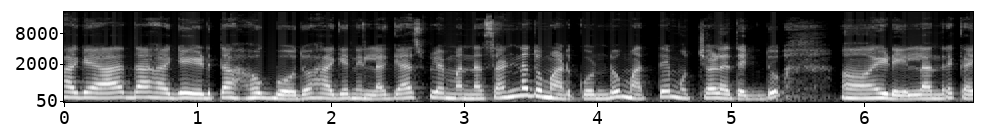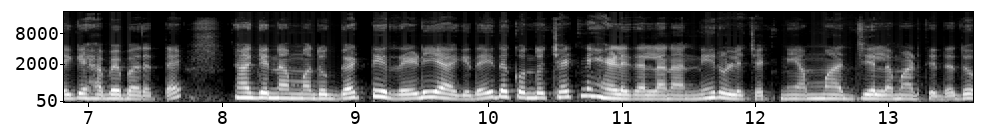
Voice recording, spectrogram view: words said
ಹಾಗೆ ಆದ ಹಾಗೆ ಇಡ್ತಾ ಹೋಗ್ಬೋದು. ಹಾಗೇನಿಲ್ಲ ಗ್ಯಾಸ್ ಫ್ಲೇಮನ್ನು ಸಣ್ಣದು ಮಾಡಿಕೊಂಡು ಮತ್ತೆ ಮುಚ್ಚಳ ತೆಗೆದು ಇಡಿ. ಇಲ್ಲಾಂದರೆ ಕೈಗೆ ಹಬೆ ಬರುತ್ತೆ. ಹಾಗೆ ನಮ್ಮದು ಗಟ್ಟಿ ರೆಡಿಯಾಗಿದೆ ಇದಕ್ಕೊಂದು ಚಟ್ನಿ ಹೇಳಿದಲ್ಲ ನಾನು. ನೀರುಳ್ಳಿ ಚಟ್ನಿ. ಅಮ್ಮ, ಅಜ್ಜಿ ಎಲ್ಲ ಮಾಡ್ತಿದ್ದದು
